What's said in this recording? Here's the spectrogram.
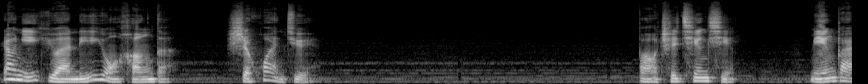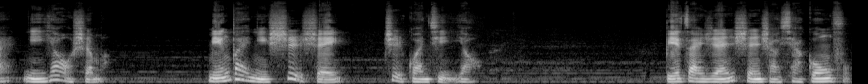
让你远离永恒的，是幻觉。保持清醒，明白你要什么，明白你是谁，至关紧要。别在人身上下功夫。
